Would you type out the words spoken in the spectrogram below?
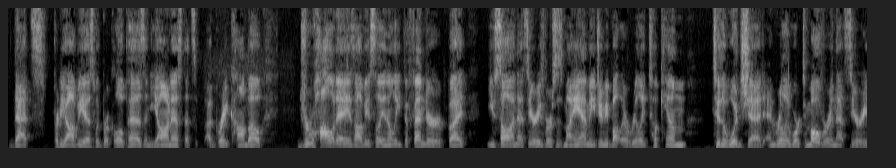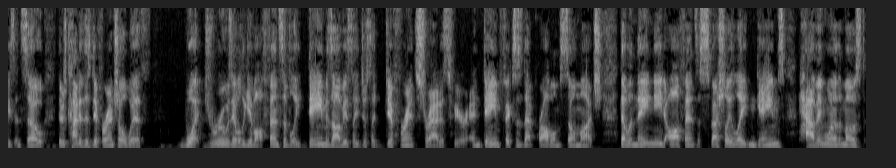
That's pretty obvious with Brook Lopez and Giannis. That's a great combo. Jrue Holiday is obviously an elite defender, but you saw in that series versus Miami, Jimmy Butler really took him to the woodshed and really worked him over in that series. And so there's kind of this differential with what Jrue was able to give offensively. Dame is obviously just a different stratosphere, and Dame fixes that problem so much that when they need offense, especially late in games, having one of the most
